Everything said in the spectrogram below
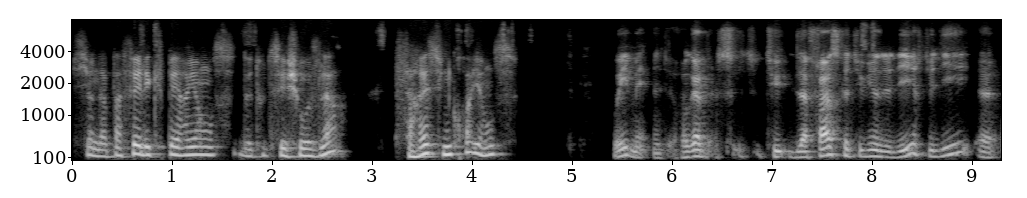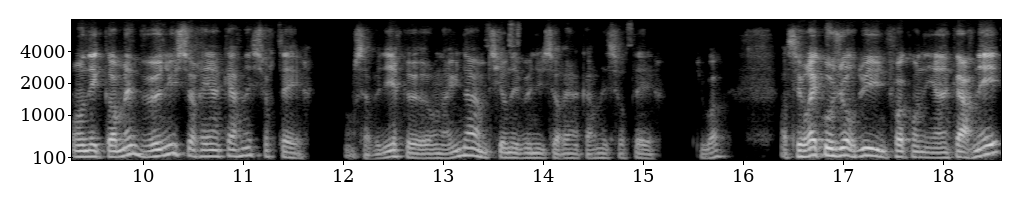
si on n'a pas fait l'expérience de toutes ces choses-là, ça reste une croyance. Oui, mais regarde, la phrase que tu viens de dire, tu dis, euh, on est quand même venu se réincarner sur Terre ça veut dire qu'on a une âme si on est venu se réincarner sur Terre, tu vois. C'est vrai qu'aujourd'hui, une fois qu'on est incarné,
